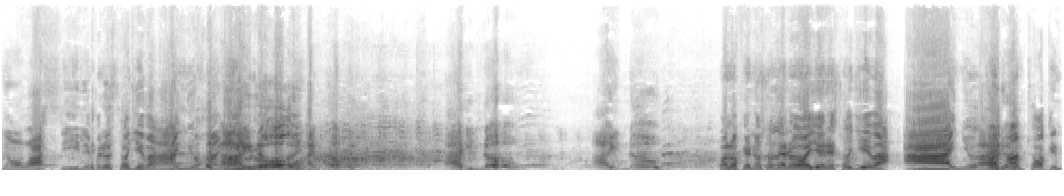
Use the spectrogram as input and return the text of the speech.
No vacile, pero eso lleva años I ahí, know, brother. I know, I know, I know. Para los que no son de Nueva York, eso lleva años. I I. I'm talking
